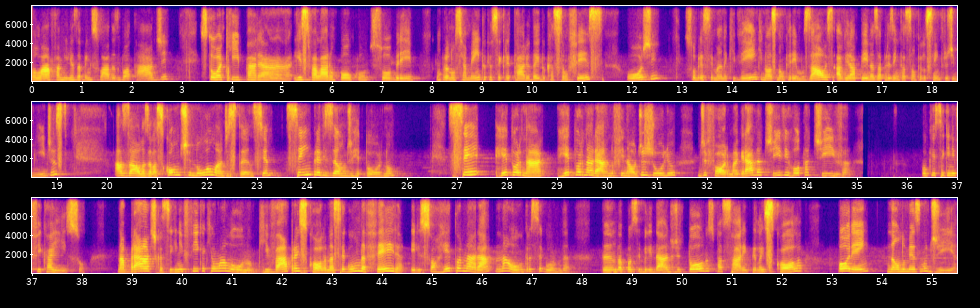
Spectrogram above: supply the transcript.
Olá, famílias abençoadas, boa tarde. Estou aqui para lhes falar um pouco sobre um pronunciamento que o secretário da Educação fez hoje, sobre a semana que vem, que nós não teremos aulas, haverá apenas apresentação pelo Centro de Mídias. As aulas elas continuam à distância, sem previsão de retorno. Se retornar retornará no final de julho de forma gradativa e rotativa. O que significa isso? Na prática, significa que um aluno que vá para a escola na segunda-feira, ele só retornará na outra segunda, dando a possibilidade de todos passarem pela escola, porém não no mesmo dia.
